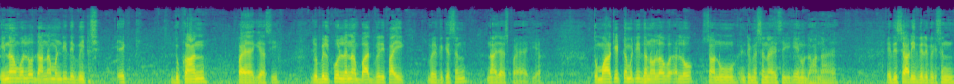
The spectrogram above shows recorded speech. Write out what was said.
ਇਹਨਾਂ ਵੱਲੋਂ ਦਾਣਾ ਮੰਡੀ ਦੇ ਵਿੱਚ ਇੱਕ ਦੁਕਾਨ ਪਾਇਆ ਗਿਆ ਸੀ ਜੋ ਬਿਲਕੁਲ ਨਾ ਬਾਅਦ ਵੈਰੀਫਾਈ ਵੈਰੀਫਿਕੇਸ਼ਨ ਨਾਜਾਇਜ਼ ਪਾਇਆ ਗਿਆ। ਤੋ ਮਾਰਕੀਟ ਕਮੇਟੀ ਧਨੌਲਾ ਵੱਲੋਂ ਸਾਨੂੰ ਇੰਟੀਮੇਸ਼ਨ ਆਈ ਸੀ ਕਿ ਇਹਨੂੰ ਢਾਣਾ ਹੈ। ਇਹਦੀ ਸਾਰੀ ਵੈਰੀਫਿਕੇਸ਼ਨ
